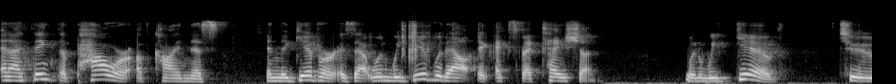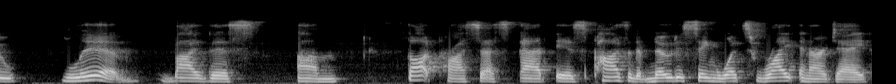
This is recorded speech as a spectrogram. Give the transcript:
and I think the power of kindness in the giver is that when we give without expectation, when we give to live by this um, thought process that is positive, noticing what's right in our day,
